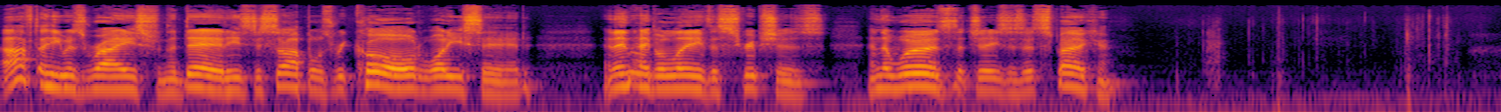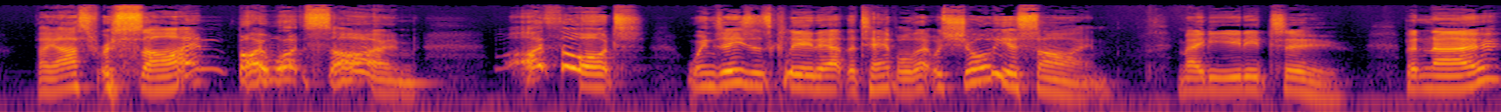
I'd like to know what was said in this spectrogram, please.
After he was raised from the dead, his disciples recalled what he said, and then they believed the scriptures and the words that Jesus had spoken. They asked for a sign? By what sign? I thought when Jesus cleared out the temple, that was surely a sign. Maybe you did too. But no,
